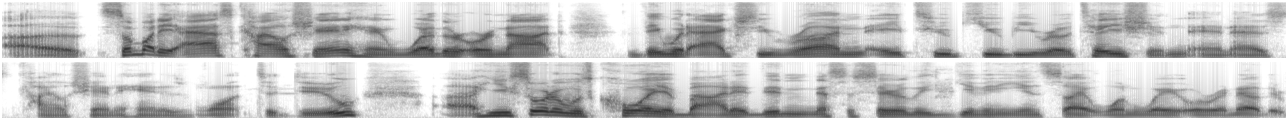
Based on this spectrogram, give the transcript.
Uh, somebody asked Kyle Shanahan whether or not they would actually run a two QB rotation, and as Kyle Shanahan is wont to do, uh, he sort of was coy about it, didn't necessarily give any insight one way or another.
